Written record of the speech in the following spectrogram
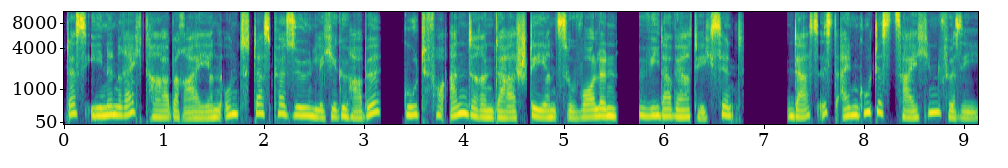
dass ihnen Rechthabereien und das persönliche Gehabe, gut vor anderen dastehen zu wollen, widerwärtig sind. Das ist ein gutes Zeichen für sie,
